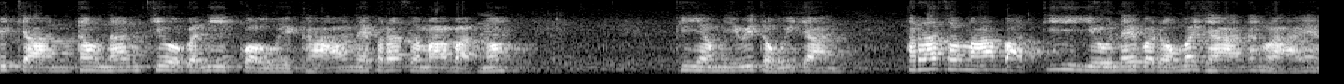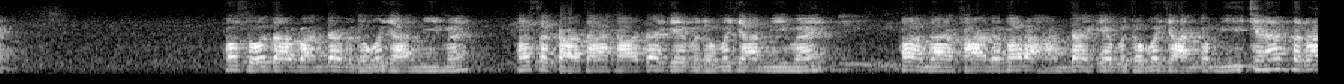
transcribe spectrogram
วิจารเท่านั้นชื่อว่าปณีกว่าเวขาในพระสมาบัติเนาะ ที่ยังมีวิตกวิจารพระสมาบัติที่อยู่ในปฐมฌานทั้งหลายอะพระโสดาบันได้ปฐมฌานมีไหมพระสกทาคาได้แค่ปฐมฌานมีไหมพระนาคาและพระอรหันต์ได้แค่ปฐมฌานก็มีฉะนั้นพระ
